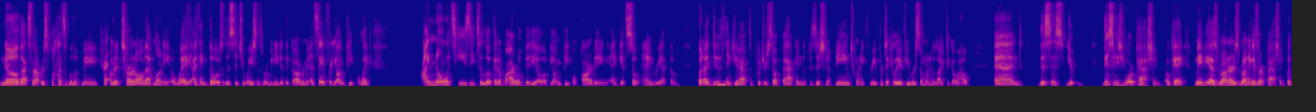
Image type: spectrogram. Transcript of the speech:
no, that's not responsible of me. Right. I'm going to turn all that money away. I think those are the situations where we needed the government. And same for young people. Like, I know it's easy to look at a viral video of young people partying and get so angry at them. But I do mm-hmm. think you have to put yourself back in the position of being 23, particularly if you were someone who liked to go out. And this is your this is your passion okay maybe as runners running is our passion but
